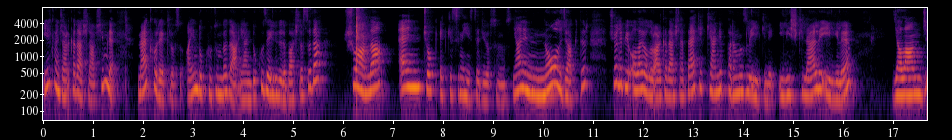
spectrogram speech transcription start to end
İlk önce arkadaşlar şimdi Merkür Retrosu ayın 9'unda da yani 9 Eylül'de de başlasa da şu anda en çok etkisini hissediyorsunuz. Yani ne olacaktır? Şöyle bir olay olur arkadaşlar. Belki kendi paranızla ilgili, ilişkilerle ilgili yalancı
